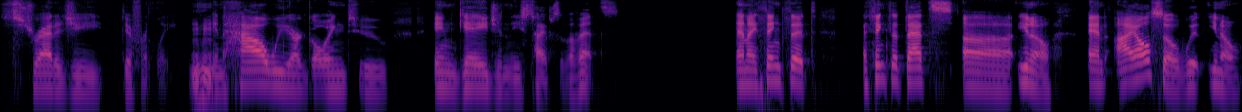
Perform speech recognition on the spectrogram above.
strategy differently Mhm. in how we are going to engage in these types of events and i think that i think that that's uh you know and i also with you know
